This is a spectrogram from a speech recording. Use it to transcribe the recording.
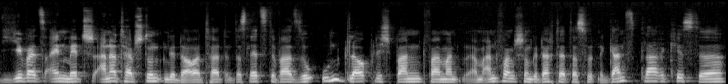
jeweils ein Match anderthalb Stunden gedauert hat. Und das letzte war so unglaublich spannend, weil man am Anfang schon gedacht hat, das wird eine ganz klare Kiste,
